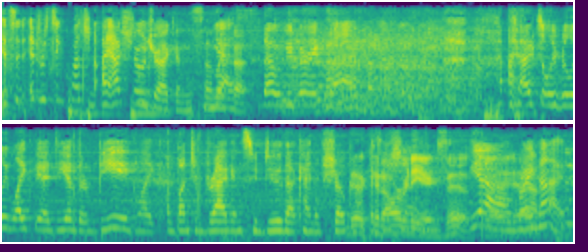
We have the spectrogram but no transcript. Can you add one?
It's an interesting question. I actually Show dragons. I yes, like that. that would be very fun. I actually really like the idea of there being like a bunch of dragons who do that kind of show That could already exist, Yeah, right? Yeah.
